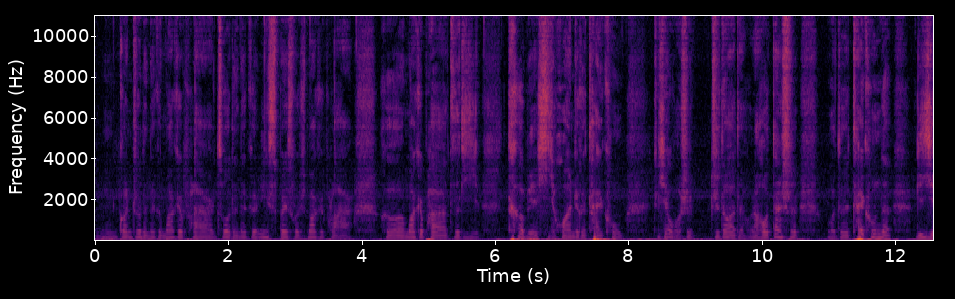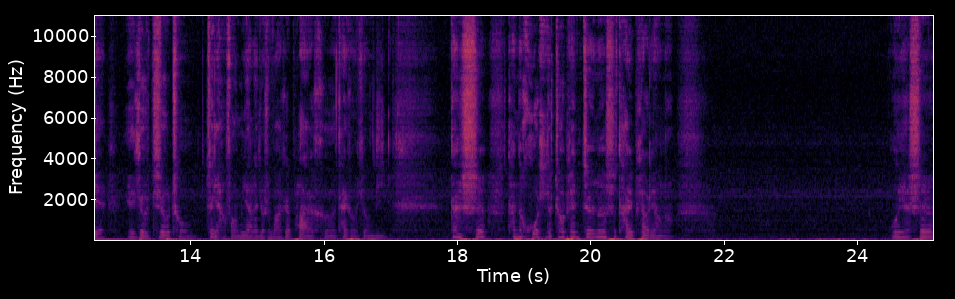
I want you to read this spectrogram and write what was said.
嗯关注的那个 Markiplier 做的那个《In Space with Markiplier》和 Markiplier 自己特别喜欢这个太空，这些我是知道的。然后，但是我对太空的理解也就只有从这两方面了，就是 Markiplier 和《太空兄弟》。但是他那获取的照片真的是太漂亮了，我也是，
